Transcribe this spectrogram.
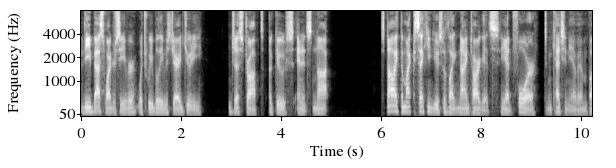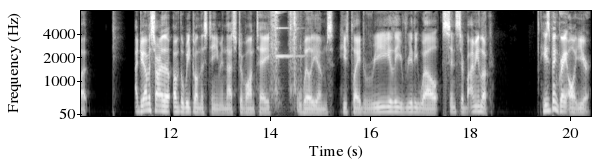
the best wide receiver, which we believe is Jerry Jeudy, just dropped a goose, and it's not. It's not like the Mike Gesicki goose with like nine targets. He had four, didn't catch any of him. But I do have a star of the, of the week on this team, and that's Javonte Williams. He's played really, really well since their. I mean, look, he's been great all year.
